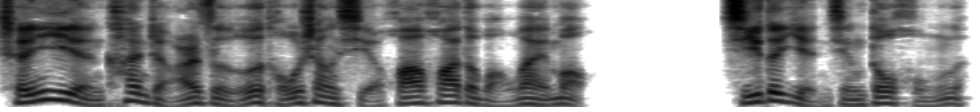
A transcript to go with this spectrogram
陈毅眼看着儿子额头上血哗哗的往外冒，急得眼睛都红了，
